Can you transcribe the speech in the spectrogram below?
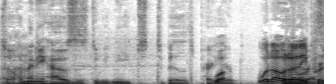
So, uh, how many houses do we need to build per well, year? Without any pre-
